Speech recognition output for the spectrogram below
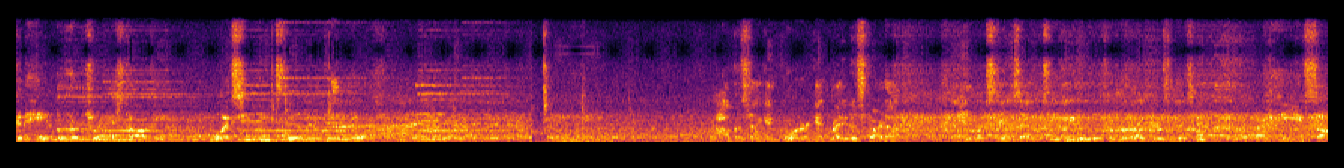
could handle her trash talking once she beats them in a game bench. Now the second quarter getting ready to start up. And what stands out to you from the Lakers in this one? You saw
